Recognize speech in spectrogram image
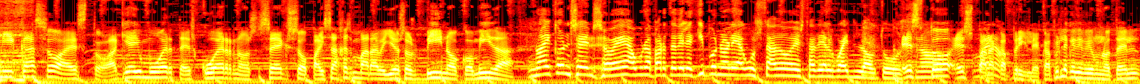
Ni caso a esto. Aquí hay muertes, cuernos, sexo, paisajes maravillosos, vino, comida. No hay consenso, ¿eh? A una parte del equipo no le ha gustado esta del White Lotus. Esto no. es para Bueno, Caprile. Caprile que vive en un hotel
